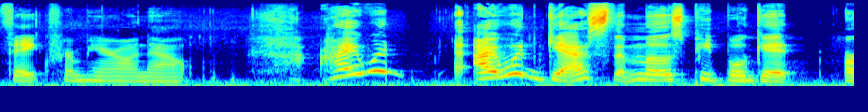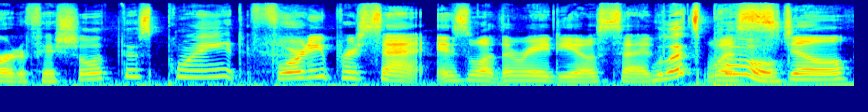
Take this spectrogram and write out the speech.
"Fake from here on out." I would I would guess that most people get artificial at this point. Forty percent is what the radio said. Well, let's was still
